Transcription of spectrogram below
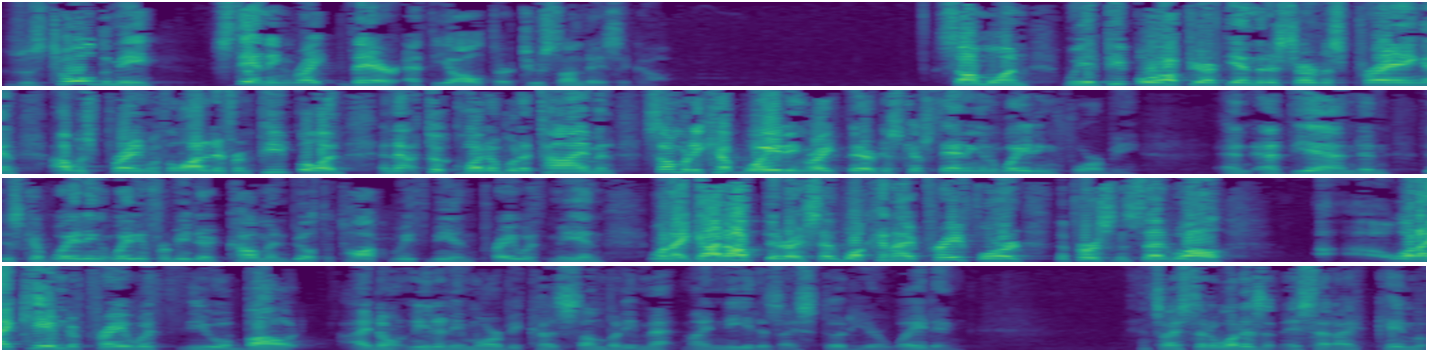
This was told to me standing right there at the altar two Sundays ago. Someone, we had people were up here at the end of the service praying, and I was praying with a lot of different people, and, and that took quite a bit of time, and somebody kept waiting right there, just kept standing and waiting for me. And at the end, and just kept waiting and waiting for me to come and be able to talk with me and pray with me. And when I got up there, I said, what can I pray for? And the person said, well, uh, what I came to pray with you about, I don't need anymore because somebody met my need as I stood here waiting. And so I said, what is it? And they said, I came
